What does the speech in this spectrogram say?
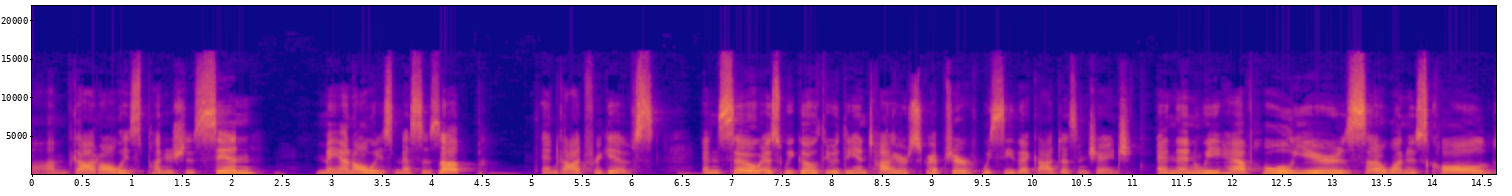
Um, God always punishes sin. Man always messes up. And God forgives. And so, as we go through the entire scripture, we see that God doesn't change. And then we have whole years. Uh, one is called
